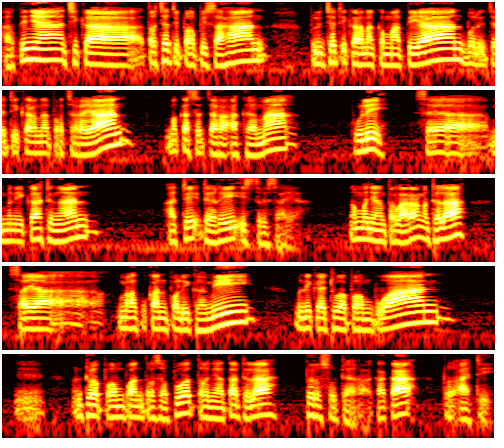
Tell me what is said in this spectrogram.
Artinya jika terjadi perpisahan, boleh jadi karena kematian, boleh jadi karena perceraian, maka secara agama boleh saya menikah dengan adik dari istri saya. Namun yang terlarang adalah saya melakukan poligami, menikahi dua perempuan, ya, dua perempuan tersebut ternyata adalah bersaudara, kakak beradik.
